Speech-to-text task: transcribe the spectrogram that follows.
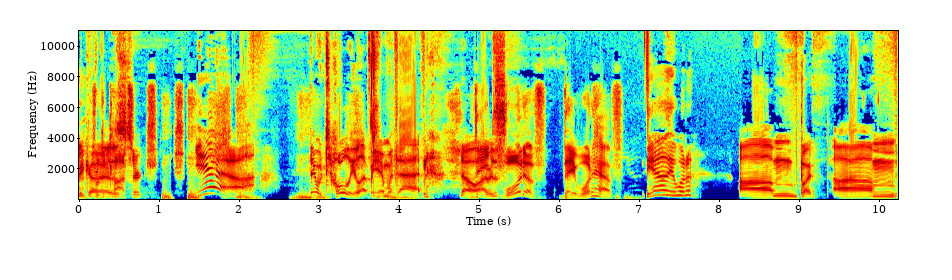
Because For the concert. yeah, they would totally let me in with that. No, They I was would have. They would have. yeah, they would have. um, but um,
